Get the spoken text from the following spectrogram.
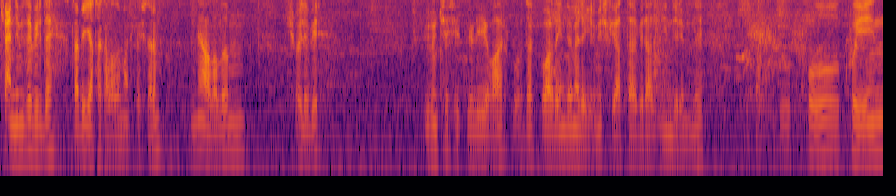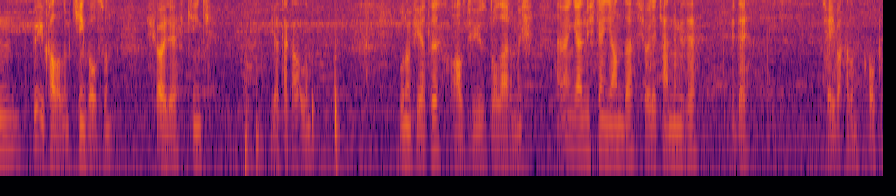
Kendimize bir de tabii yatak alalım arkadaşlarım. Ne alalım? Şöyle bir ürün çeşitliliği var burada. Bu arada indirime de girmiş. Fiyatlar biraz indirimli. Şu full queen büyük alalım. King olsun. Şöyle king yatak alalım. Bunun fiyatı 600 dolarmış. Hemen gelmişken yanda şöyle kendimize bir de şey bakalım. Koltuk.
